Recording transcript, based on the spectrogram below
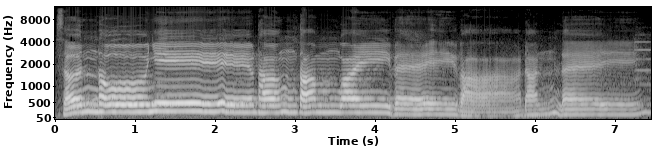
Xin thu nhi thân tâm quay về và đánh lên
